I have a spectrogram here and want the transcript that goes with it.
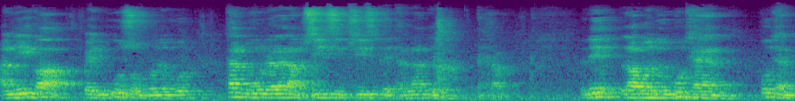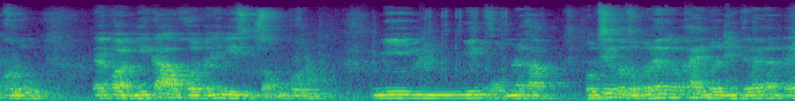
อันนี้ก็เป็นผู้ทรงคุณวุฒิท่านดูในระดับ 40 41ทั้งนั้นเลยนะครับทีนี้เรามาดูผู้แทนผู้แทนครู แต่ก่อนมี 9 คนตอนนี้มี 12 คน มีมีผมนะครับ ผมชื่อประสมเรื่องก็ให้เบอร์หนึ่งเจอไว้ตั้งแต่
